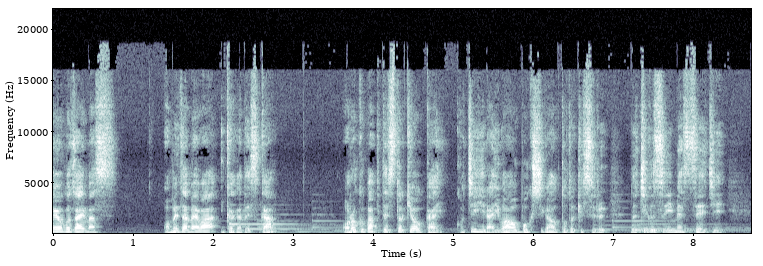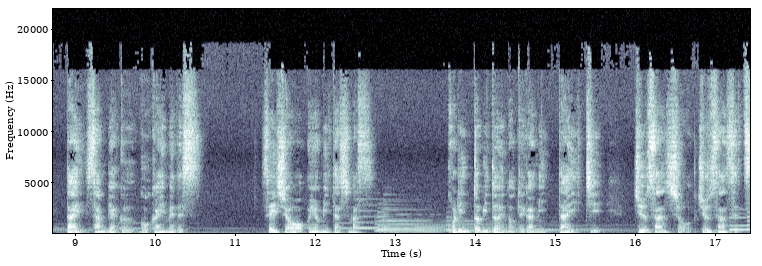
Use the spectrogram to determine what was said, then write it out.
ようございます。お目覚めはいかがですか？オロクバプテスト教会こちひら岩尾牧師がお届けするぬちぐすいメッセージ第305回目です。聖書をお読みいたします。コリント人への手紙第113章13節。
